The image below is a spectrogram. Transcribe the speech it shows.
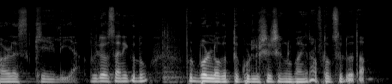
കഴസ്കേലിയ വീഡിയോ അവസാനിക്കുന്നു. ഫുട്ബോൾ ലോകത്ത് കൂടുതൽ വിശേഷങ്ങളുമായി റാഫ്റ്റോക്സ് എത്താം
